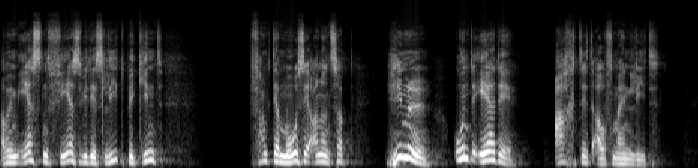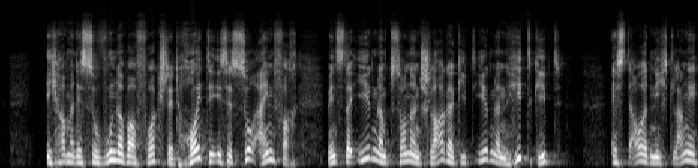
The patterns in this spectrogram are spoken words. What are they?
aber im ersten Vers, wie das Lied beginnt, fängt der Mose an und sagt, Himmel und Erde, achtet auf mein Lied. Ich habe mir das so wunderbar vorgestellt. Heute ist es so einfach, wenn es da irgendeinen besonderen Schlager gibt, irgendeinen Hit gibt, es dauert nicht lange,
